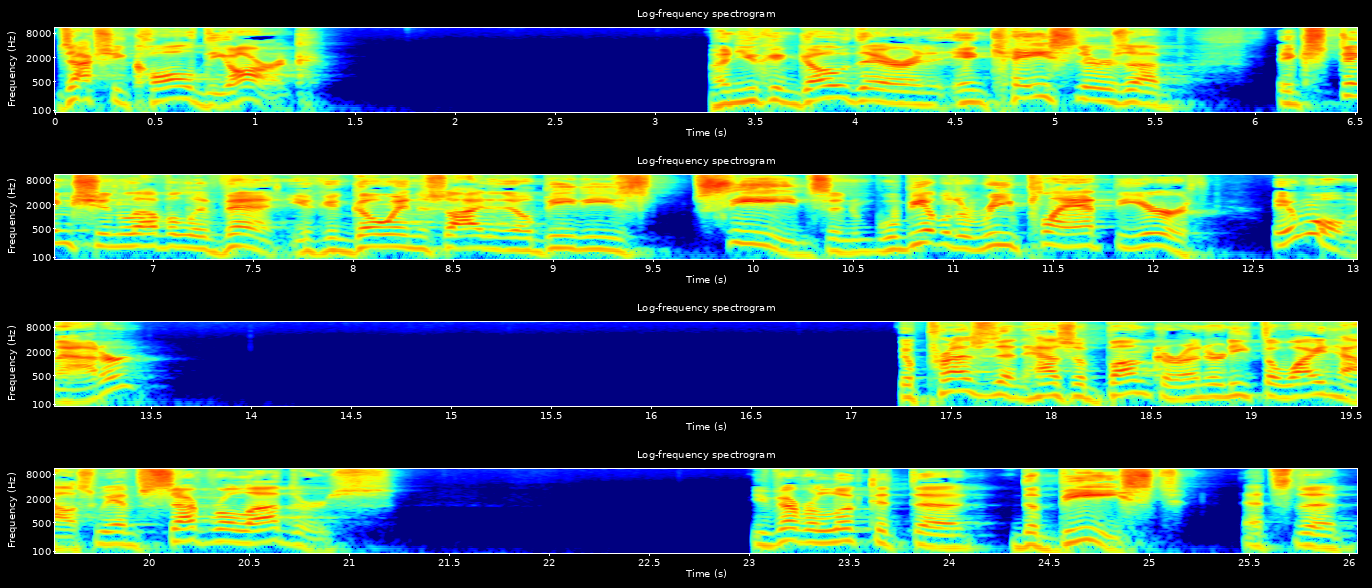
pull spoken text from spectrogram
It's actually called the ark. And you can go there and in case there's a extinction level event, you can go inside and there'll be these seeds and we'll be able to replant the earth. It won't matter. The president has a bunker underneath the White House. We have several others. You've ever looked at the, the beast? That's the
